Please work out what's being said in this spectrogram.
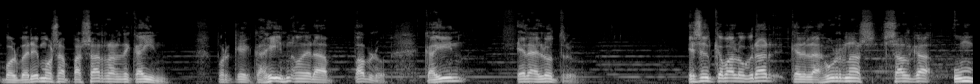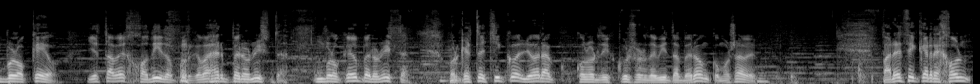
volveremos a pasar las de Caín, porque Caín no era Pablo, Caín era el otro. Es el que va a lograr que de las urnas salga un bloqueo, y esta vez jodido, porque va a ser peronista, un bloqueo peronista, porque este chico llora con los discursos de Vita Perón, como sabes. Parece que Rejón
